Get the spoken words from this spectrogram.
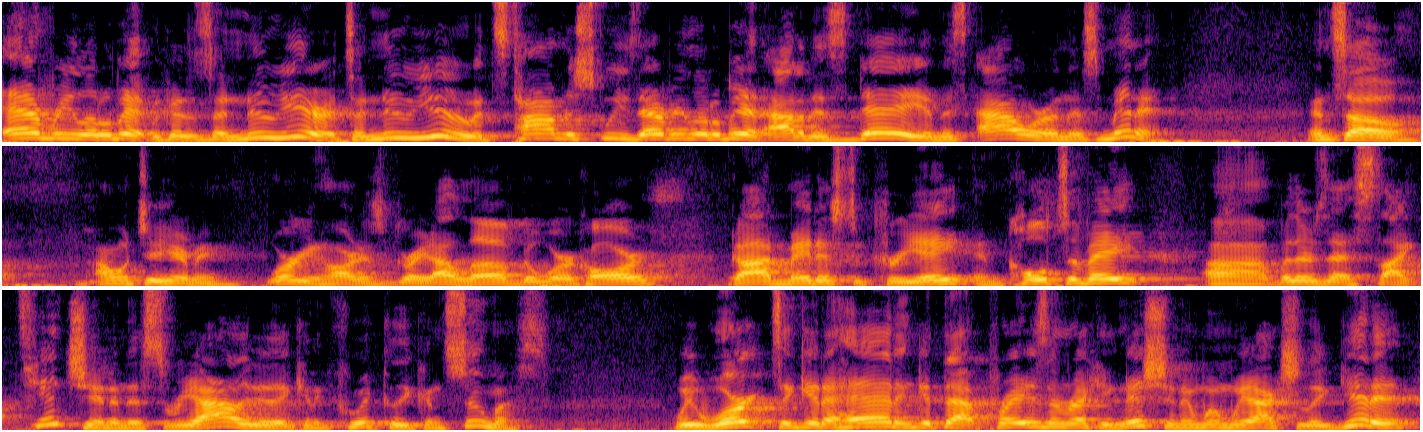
every little bit because it's a new year, it's a new you. It's time to squeeze every little bit out of this day and this hour and this minute. And so I want you to hear me. Working hard is great. I love to work hard. God made us to create and cultivate, uh, but there's this like tension and this reality that can quickly consume us. We work to get ahead and get that praise and recognition, and when we actually get it,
